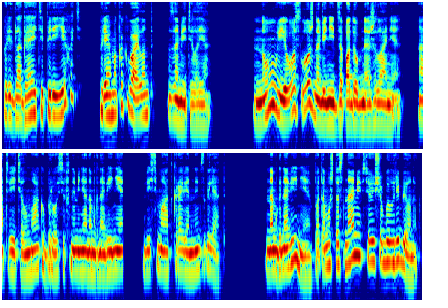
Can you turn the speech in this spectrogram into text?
«Предлагаете переехать? Прямо как Вайланд», — заметила я. «Ну, его сложно винить за подобное желание», — ответил маг, бросив на меня на мгновение весьма откровенный взгляд. На мгновение, потому что с нами все еще был ребенок.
